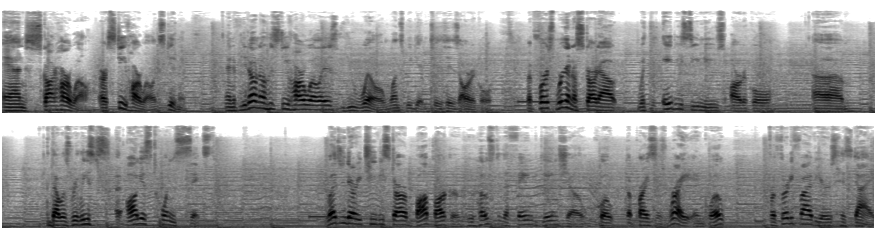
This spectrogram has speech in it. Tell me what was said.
and Scott Harwell, or Steve Harwell, excuse me. And if you don't know who Steve Harwell is, you will once we get to his article. But first, we're going to start out with the ABC News article um, that was released uh, August 26th. Legendary TV star Bob Barker, who hosted the famed game show, quote, The Price is Right, end quote, for 35 years has died.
